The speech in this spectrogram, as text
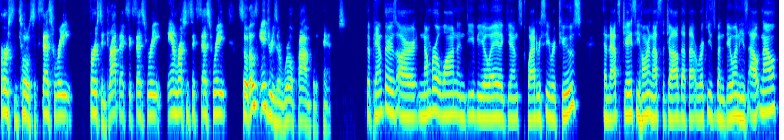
first in total success rate, first in dropback success rate, and rushing success rate. So those injuries are a real problem for the Panthers. The Panthers are number one in DVOA against wide receiver twos, and that's Jaycee Horn. That's the job that that rookie's been doing. He's out now.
